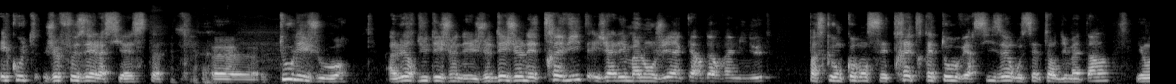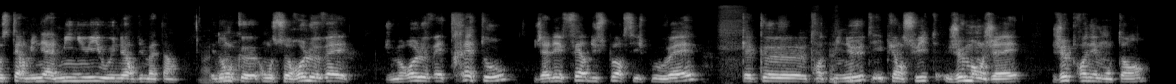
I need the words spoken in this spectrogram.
écoute, je faisais la sieste euh, tous les jours à l'heure du déjeuner. Je déjeunais très vite et j'allais m'allonger un quart d'heure, 20 minutes parce qu'on commençait très très tôt, vers 6 heures ou 7 heures du matin et on se terminait à minuit ou 1 heure du matin. Et donc, euh, on se relevait, je me relevais très tôt. J'allais faire du sport si je pouvais, quelques 30 minutes, et puis ensuite, je mangeais, je prenais mon temps,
